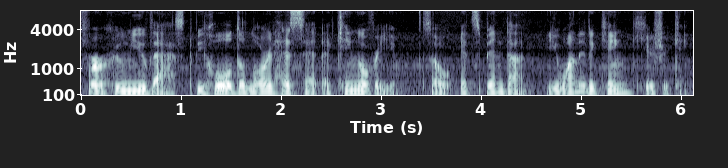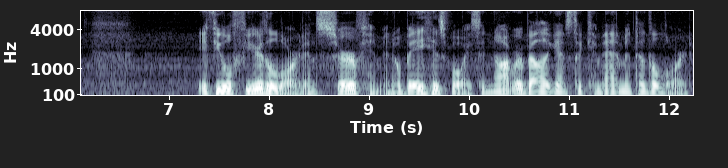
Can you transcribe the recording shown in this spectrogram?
for whom you've asked, behold, the Lord has set a king over you. So it's been done. You wanted a king? Here's your king. If you will fear the Lord and serve him and obey his voice and not rebel against the commandment of the Lord,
